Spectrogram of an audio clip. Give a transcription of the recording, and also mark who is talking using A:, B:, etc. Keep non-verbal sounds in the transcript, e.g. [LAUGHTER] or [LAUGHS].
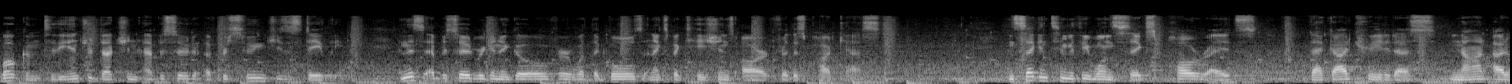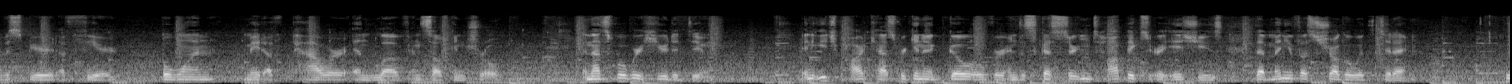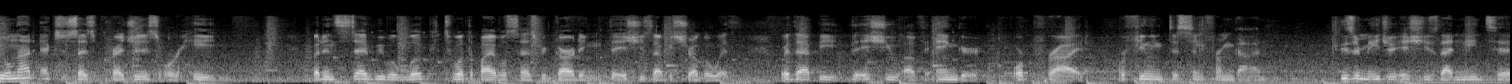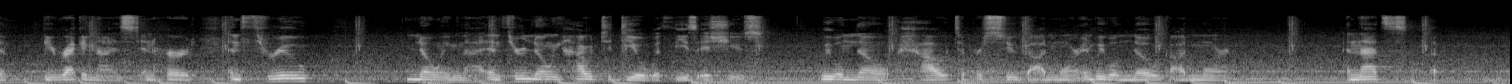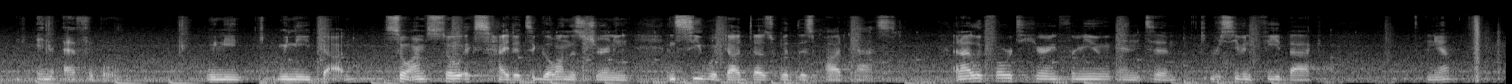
A: Welcome to the introduction episode of Pursuing Jesus Daily. In this episode, we're going to go over what the goals and expectations are for this podcast. In 2 Timothy 1 6, Paul writes that God created us not out of a spirit of fear, but one made of power and love and self control. And that's what we're here to do. In each podcast, we're going to go over and discuss certain topics or issues that many of us struggle with today. We will not exercise prejudice or hate, but instead we will look to what the Bible says regarding the issues that we struggle with, whether that be the issue of anger or pride or feeling distant from God. These are major issues that need to be recognized and heard, and through knowing that and through knowing how to deal with these issues, we will know how to pursue God more and we will know God more. And that's ineffable. We need we need God. So I'm so [LAUGHS] excited to go on this journey and see what God does with this podcast. And I look forward to hearing from you and to receiving feedback. And yeah.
